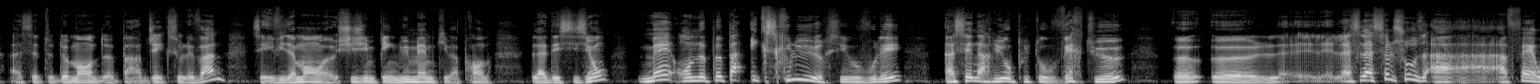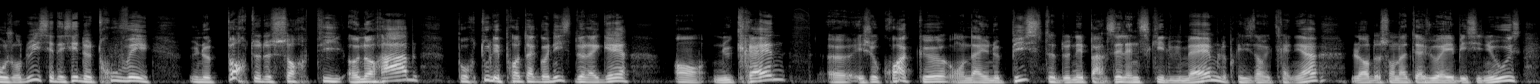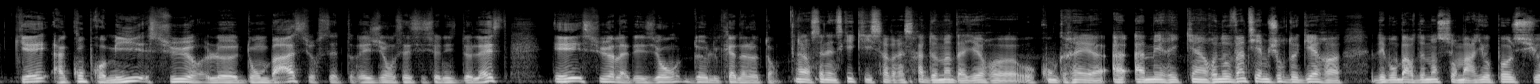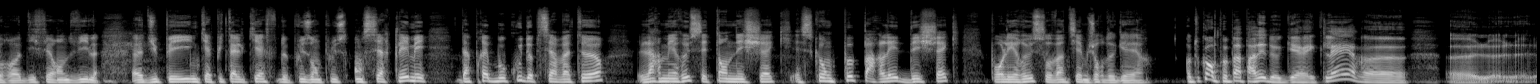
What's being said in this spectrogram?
à cette demande par Jake Sullivan. C'est évidemment Xi Jinping lui-même qui va prendre la décision. Mais on ne peut pas exclure, si vous voulez, un scénario plutôt vertueux euh, euh, la, seule chose à, faire aujourd'hui, c'est d'essayer de trouver une porte de sortie honorable pour tous les protagonistes de la guerre en Ukraine. Euh, et je crois que on a une piste donnée par Zelensky lui-même, le président ukrainien, lors de son interview à ABC News, qui est un compromis sur le Donbass, sur cette région sécessionniste de l'Est, et sur l'adhésion de l'Ukraine à l'OTAN. Alors Zelensky qui s'adressera demain d'ailleurs euh, au Congrès euh, américain. Renault, 20e jour de guerre euh, des bombardements sur Mariupol, sur différentes villes du pays, une capitale Kiev de plus en plus encerclée. Mais d'après beaucoup d'observateurs, l'armée russe est en échec. Est-ce qu'on peut parler d'échec pour les Russes au 20e jour de guerre? En tout cas, on peut pas parler de guerre éclair. Euh, euh,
